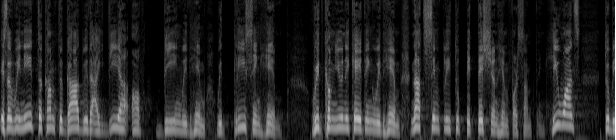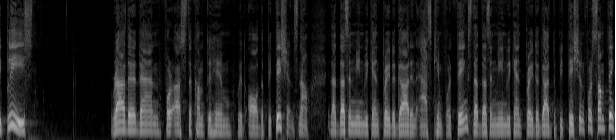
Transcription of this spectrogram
is that we need to come to God with the idea of being with Him, with pleasing Him, with communicating with Him, not simply to petition Him for something. He wants to be pleased rather than for us to come to Him with all the petitions. Now, that doesn't mean we can't pray to God and ask Him for things. That doesn't mean we can't pray to God to petition for something.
